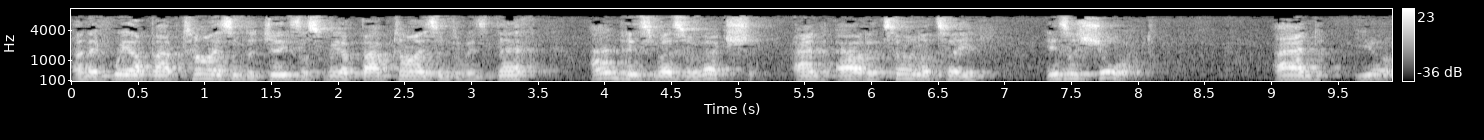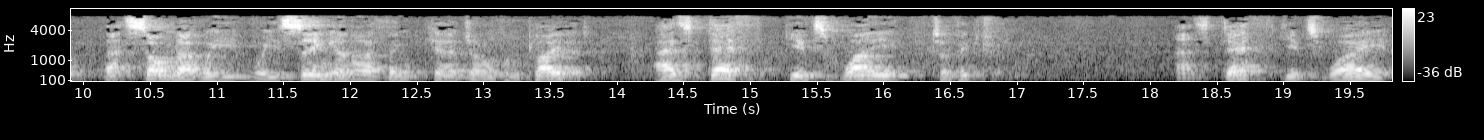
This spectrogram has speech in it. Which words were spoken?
and if we are baptized into Jesus, we are baptized into his death and his resurrection, and our eternity is assured. And you, that song that we, we sing, and I think uh, Jonathan played it, as death gives way to victory. As death gives way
